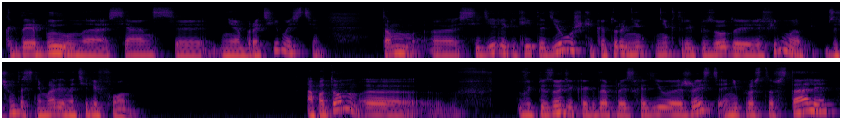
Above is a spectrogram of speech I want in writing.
когда я был на сеансе необратимости, там сидели какие-то девушки, которые некоторые эпизоды фильма зачем-то снимали на телефон. А потом в эпизоде, когда происходила жесть, они просто встали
